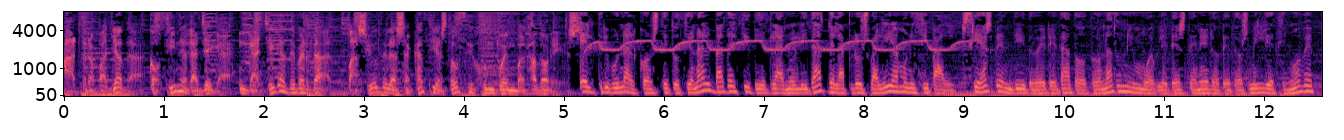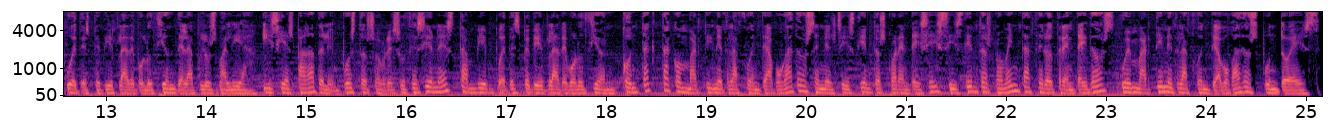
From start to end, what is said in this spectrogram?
Atrapallada, cocina gallega, gallega de verdad. Paseo de las Acacias 12 junto a Embajadores. El Tribunal Constitucional va a decidir la nulidad de la plusvalía municipal. Si has vendido, heredado o donado un inmueble desde enero de 2019, puedes pedir la devolución de la plusvalía. Y si has pagado el impuesto sobre sucesión, también puedes pedir la devolución. Contacta con Martínez La Fuente Abogados en el 646-690-032 o en martinezlafuenteabogados.es.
